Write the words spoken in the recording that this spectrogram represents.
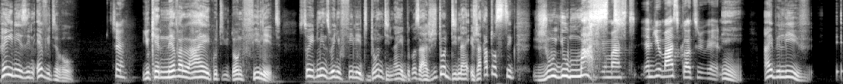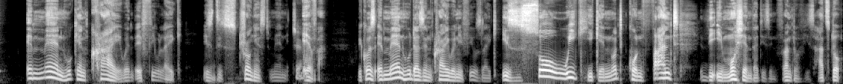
pain is inevitable. True. you can never lie kuti you don't feel it so it means when you feel it don't deny it because hazvitodeny zvakatosik you, you must You must, and you must go through it. Eh, I believe a man who can cry when they feel like is the strongest man True. ever. Because a man who doesn't cry when he feels like is so weak he cannot confront the emotion that is in front of his heart's door.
